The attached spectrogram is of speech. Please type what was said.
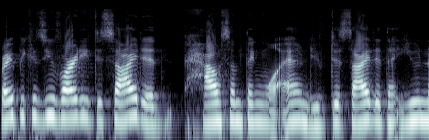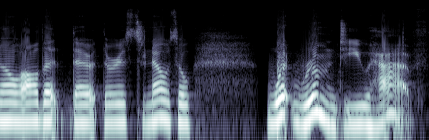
right? Because you've already decided how something will end. You've decided that you know all that there, there is to know. So, what room do you have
